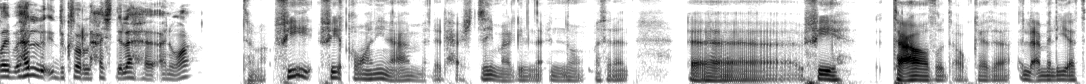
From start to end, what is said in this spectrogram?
طيب هل دكتور الحشد له أنواع؟ تمام. في في قوانين عامة للحشد زي ما قلنا إنه مثلا آه فيه تعاضد أو كذا. العمليات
